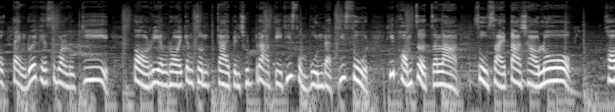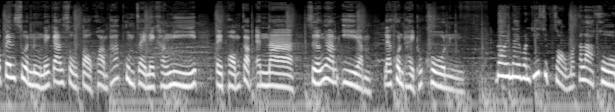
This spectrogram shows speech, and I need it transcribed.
ตกแต่งด้วยเพชรสวรรลูกี้ต่อเรียงร้อยกันจนกลายเป็นชุดราตรีที่สมบูรณ์แบบที่สุดที่พร้อมเจิดจลาด สู่สายตาชาวโลก ขอเป็นส่วนหนึ่งในการส่งต่อความภาคภูมิใจในครั้งนี้ ไปพร้อมกับแอนนา เสืองามเอี่ยม และคนไทยทุกคน โดยในวันที่ 12 มกราคม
